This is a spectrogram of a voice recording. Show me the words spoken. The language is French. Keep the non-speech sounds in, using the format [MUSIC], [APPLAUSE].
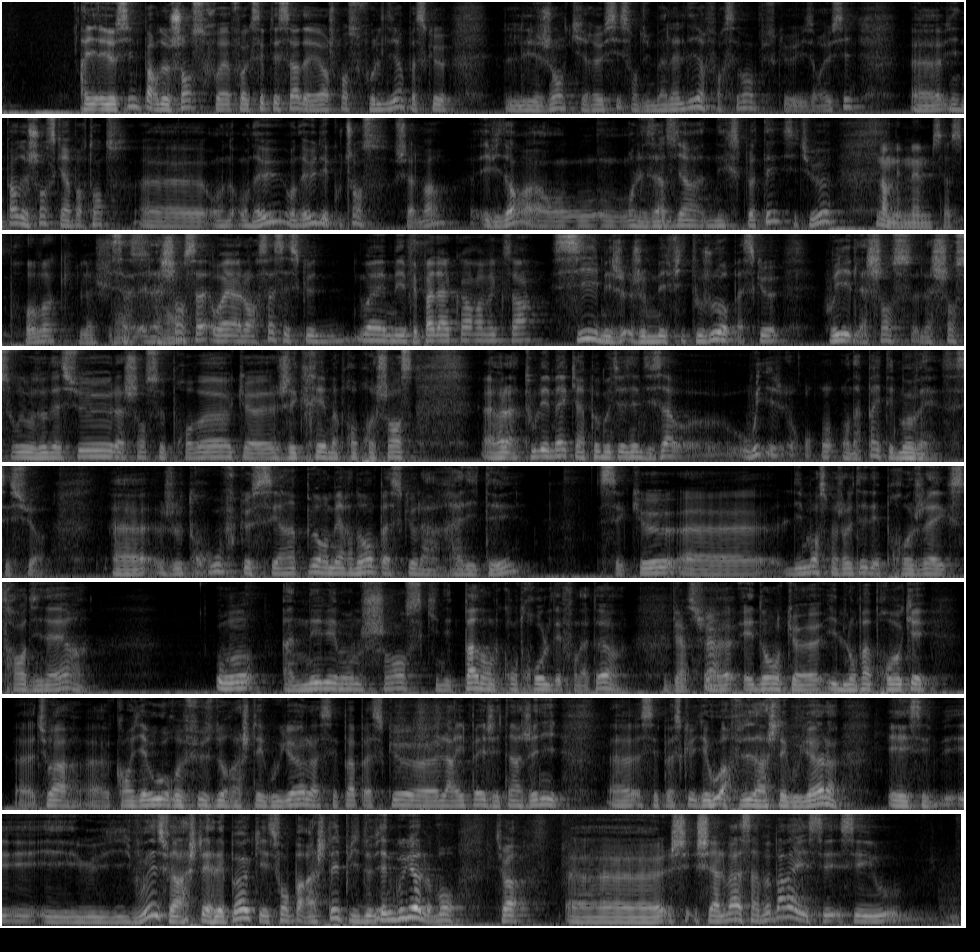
il y a aussi une part de chance, il faut, faut, accepter ça d'ailleurs, je pense qu'il faut le dire, parce que les gens qui réussissent ont du mal à le dire forcément, puisqu'ils ont réussi. Euh, il y a une part de chance qui est importante. Euh, on, a eu, on a eu des coups de chance chez Alma, évident, on, les a bien exploités, si tu veux. Non, mais même ça se provoque, la chance. la chance, ouais, alors ça c'est ce que... Ouais, mais... T'es pas d'accord avec ça? Si, mais je, me méfie toujours, parce que oui, la chance, la chance sourit aux audacieux, la chance se provoque, euh, j'ai créé ma propre chance. voilà, tous les mecs un peu motivés disent ça. oui, on n'a pas été mauvais, ça c'est sûr. Euh, je trouve que c'est un peu emmerdant parce que la réalité, c'est que euh, l'immense majorité des projets extraordinaires ont un élément de chance qui n'est pas dans le contrôle des fondateurs. Bien sûr. Euh, et donc, ils ne l'ont pas provoqué. Tu vois, quand Yahoo refuse de racheter Google, c'est pas parce que Larry Page était un génie, c'est parce que Yahoo a refusé de racheter Google et, ils voulaient se faire racheter à l'époque et ils se font pas racheter puis ils deviennent Google. Bon, tu vois, chez, chez, Alma c'est un peu pareil. C'est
